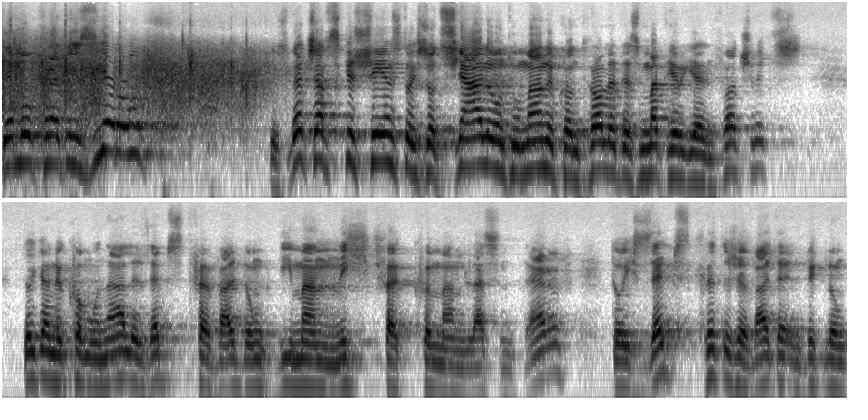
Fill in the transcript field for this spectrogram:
Demokratisierung des Wirtschaftsgeschehens, durch soziale und humane Kontrolle des materiellen Fortschritts, durch eine kommunale Selbstverwaltung, die man nicht verkümmern lassen darf, durch selbstkritische Weiterentwicklung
